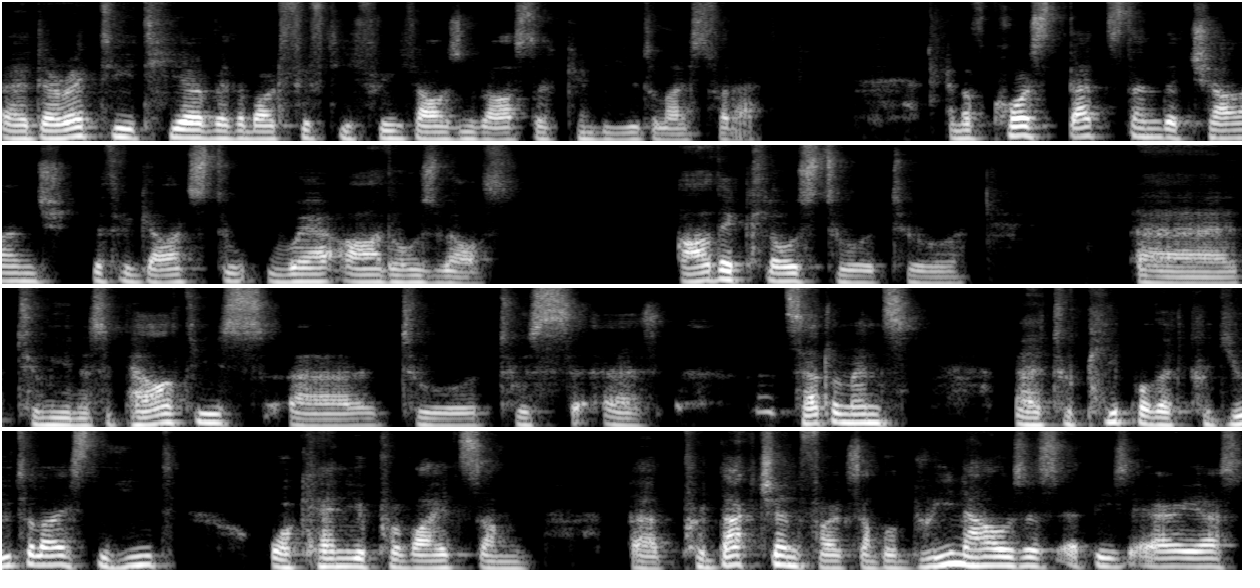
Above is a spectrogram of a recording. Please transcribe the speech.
uh, direct heat here with about 53,000 wells that can be utilized for that. And of course, that's then the challenge with regards to where are those wells? Are they close to, to, uh, to municipalities, uh, to, to uh, settlements, uh, to people that could utilize the heat? Or can you provide some uh, production, for example, greenhouses at these areas?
